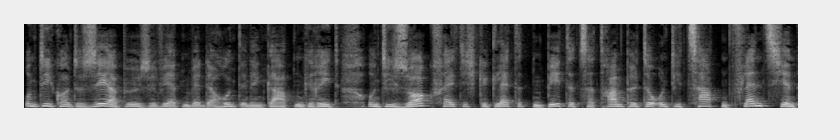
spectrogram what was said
und die konnte sehr böse werden, wenn der Hund in den Garten geriet und die sorgfältig geglätteten Beete zertrampelte und die zarten Pflänzchen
